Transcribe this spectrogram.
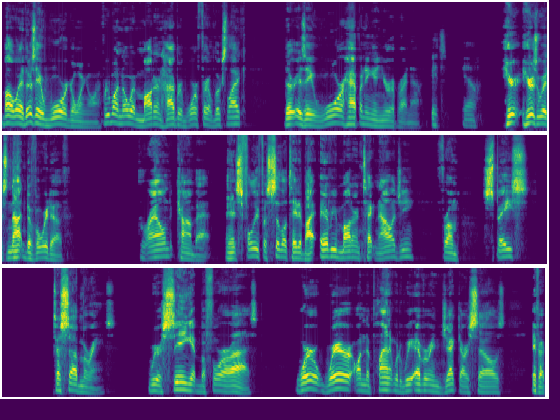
By the way, there's a war going on. If we want to know what modern hybrid warfare looks like, there is a war happening in Europe right now. It's, yeah. Here, here's what it's not devoid of ground combat. And it's fully facilitated by every modern technology from space to submarines. We're seeing it before our eyes. Where where on the planet would we ever inject ourselves if a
